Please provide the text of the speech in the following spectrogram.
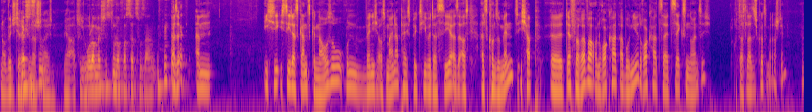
No, würde ich direkt möchtest unterstreichen. Du, ja, absolut. Oder möchtest du noch was dazu sagen? Also, ähm, ich, ich sehe das ganz genauso und wenn ich aus meiner Perspektive das sehe, also als, als Konsument, ich habe äh, Def Forever und Rockhard abonniert, Rockhard seit 96, auch das lasse ich kurz mal da stehen. Ja.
